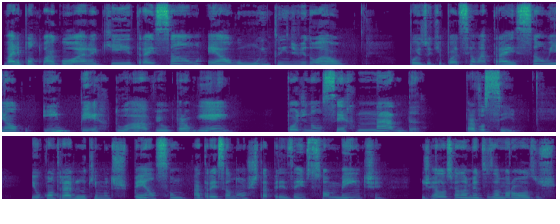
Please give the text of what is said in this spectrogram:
Vale pontuar agora que traição é algo muito individual, pois o que pode ser uma traição e algo imperdoável para alguém pode não ser nada para você. E o contrário do que muitos pensam, a traição não está presente somente nos relacionamentos amorosos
